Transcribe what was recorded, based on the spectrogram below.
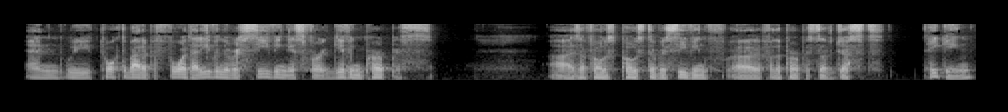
and we talked about it before that even the receiving is for a giving purpose, uh, as opposed to receiving uh, for the purpose of just taking.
